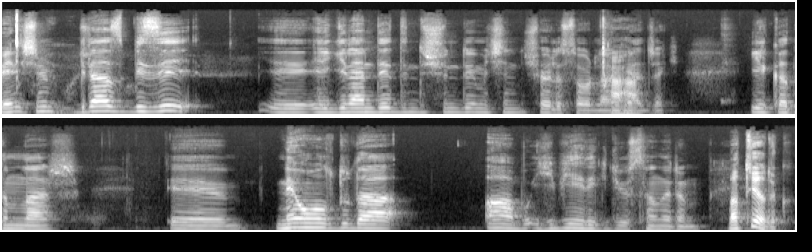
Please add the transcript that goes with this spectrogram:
Beni şimdi biraz bizi e, ilgilendirdiğini düşündüğüm için şöyle sorular Aha. gelecek. İlk adımlar e, ne oldu da aa bu iyi bir yere gidiyor sanırım. Batıyorduk.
